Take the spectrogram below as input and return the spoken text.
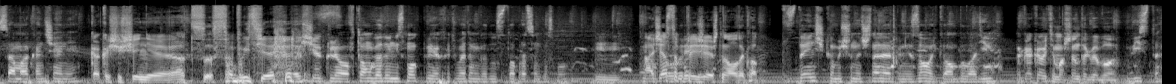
самое окончание. Как ощущение от события? Вообще клево. В том году не смог приехать, в этом году 100% смог. А часто приезжаешь на Lada Club? С Денчиком еще начинали организовывать, когда он был один. А какая у тебя машина тогда была? Виста.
